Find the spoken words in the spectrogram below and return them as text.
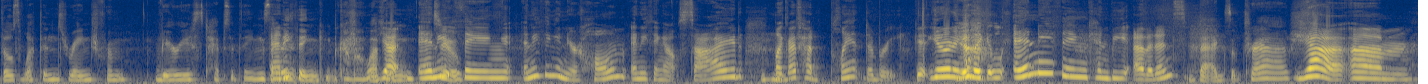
those weapons range from various types of things. And- Anything can become a weapon. Yeah, too. anything anything in your home, anything outside. Like I've had plant debris. You know what I mean? Yeah. Like anything can be evidence. Bags of trash. Yeah. Um,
